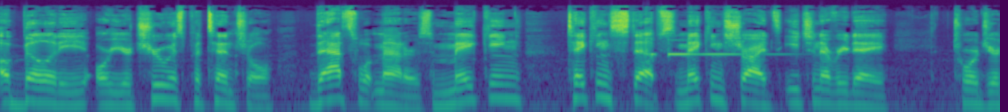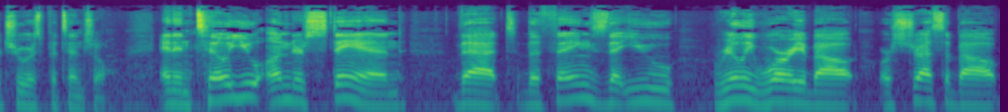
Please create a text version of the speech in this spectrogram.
ability or your truest potential. That's what matters. Making, taking steps, making strides each and every day towards your truest potential. And until you understand that the things that you really worry about or stress about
